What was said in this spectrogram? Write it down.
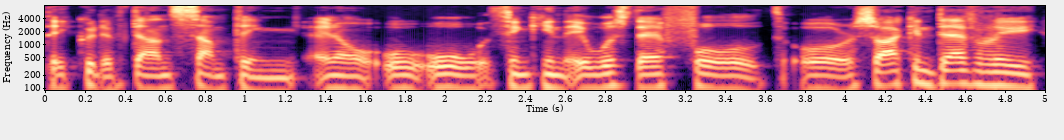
they could have done something you know or, or thinking it was their fault or so i can definitely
